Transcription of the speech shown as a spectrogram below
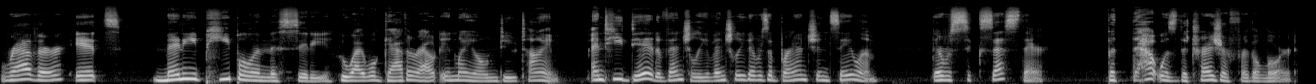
Rather, it's many people in this city who I will gather out in my own due time. And he did eventually. Eventually, there was a branch in Salem. There was success there. But that was the treasure for the Lord.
